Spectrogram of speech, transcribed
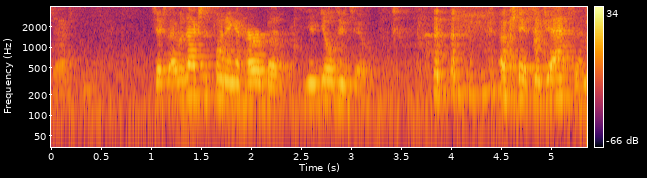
Jackson. Jackson. I was actually pointing at her, but you, you'll do too. okay, so Jackson,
